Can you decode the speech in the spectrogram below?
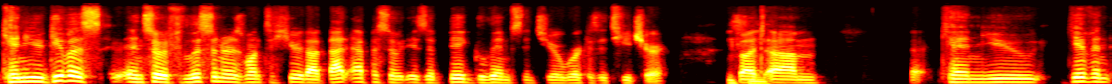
can you give us and so if listeners want to hear that that episode is a big glimpse into your work as a teacher, but Mhm. um, uh, can you give an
